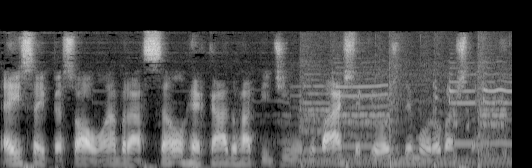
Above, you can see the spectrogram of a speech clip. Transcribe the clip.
É isso aí, pessoal. Um abração, recado rapidinho do Basta que hoje demorou bastante.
